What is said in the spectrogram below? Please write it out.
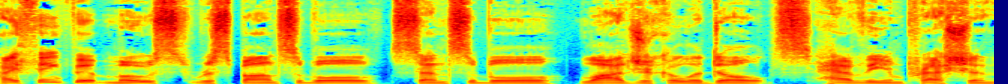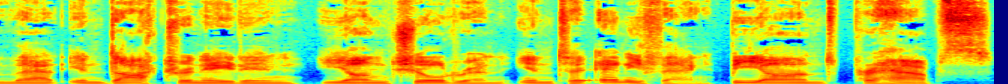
I think that most responsible, sensible, logical adults have the impression that indoctrinating young children into anything beyond perhaps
